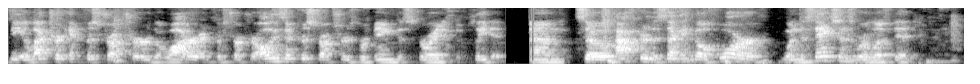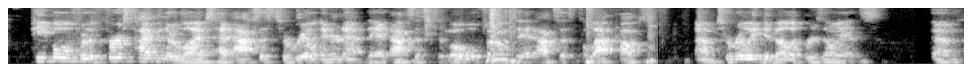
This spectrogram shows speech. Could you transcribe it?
the electric infrastructure, the water infrastructure, all these infrastructures were being destroyed and depleted. Um, so after the second Gulf War, when the sanctions were lifted, people for the first time in their lives had access to real internet. They had access to mobile phones. They had access to laptops um, to really develop resilience um,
